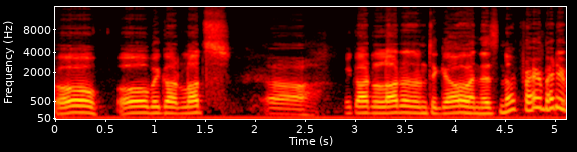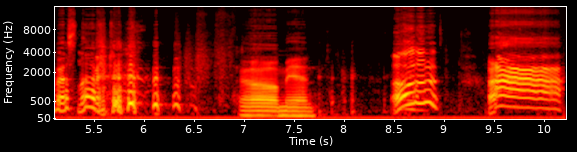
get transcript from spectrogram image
Oh, oh, we got lots. Oh, We got a lot of them to go, and there's not very many of us left. Oh man. oh! Ah!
